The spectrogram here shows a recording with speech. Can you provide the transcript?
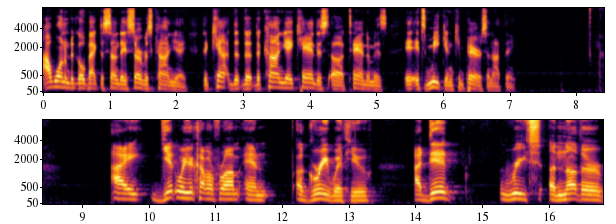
I want him to go back to Sunday service, Kanye. The the the, the Kanye Candace uh, tandem is it's meek in comparison, I think. I get where you're coming from and agree with you. I did reach another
